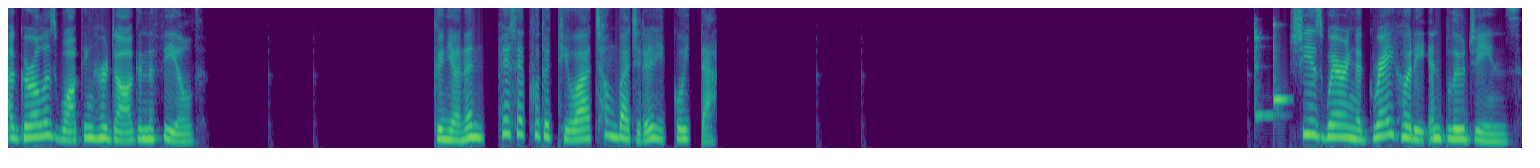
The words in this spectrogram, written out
a girl is walking her dog in the field. 그녀는 회색 후드티와 청바지를 입고 있다. She is wearing a gray hoodie and blue jeans.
